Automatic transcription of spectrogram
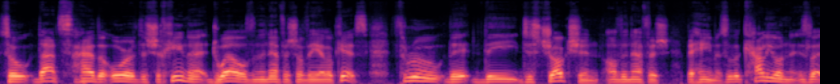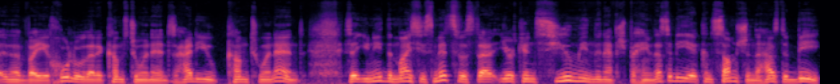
So that's how the aura of the Shekhinah dwells in the nefesh of the Elokis through the, the destruction of the nefesh behemoth. So the Kalion is like in a Vayichulu that it comes to an end. So how do you come to an end? Is that you need the Maisis mitzvahs that you're consuming the nefesh behemoth. That's to be a consumption. There has to be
